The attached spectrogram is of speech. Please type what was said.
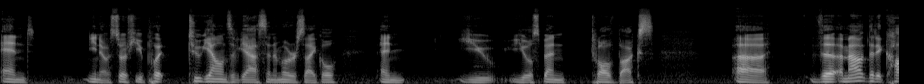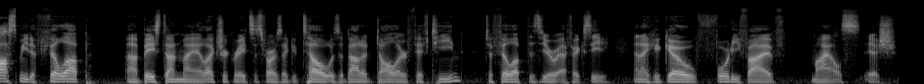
and you know, so if you put two gallons of gas in a motorcycle, and you you'll spend twelve bucks. Uh, the amount that it cost me to fill up, uh, based on my electric rates, as far as I could tell, was about a dollar fifteen to fill up the zero FXE, and I could go forty-five miles ish.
